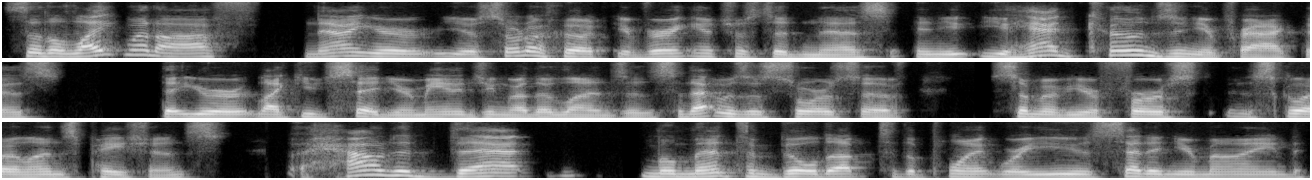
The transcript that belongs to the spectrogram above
So the light went off. Now you're you're sort of hooked. You're very interested in this, and you you had cones in your practice that you're like you said you're managing other lenses. So that was a source of some of your first scleral lens patients. How did that momentum build up to the point where you said in your mind,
